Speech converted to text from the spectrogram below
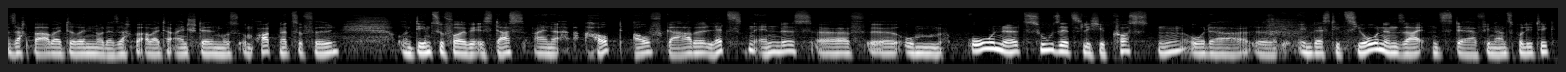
Sachbearbeiterinnen oder Sachbearbeiter einstellen muss, um Ordner zu füllen. Und demzufolge ist das eine Hauptaufgabe letzten Endes, äh, äh um ohne zusätzliche Kosten oder äh, Investitionen seitens der Finanzpolitik,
